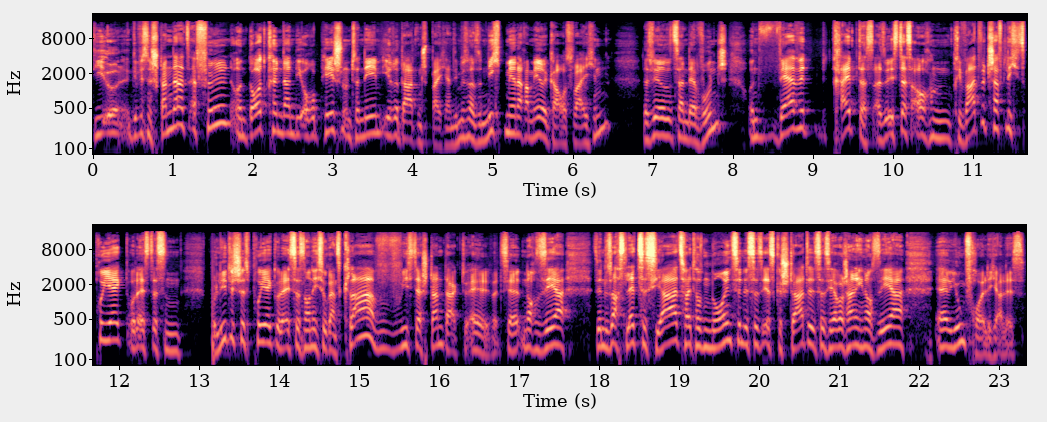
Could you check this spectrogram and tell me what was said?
die gewissen Standards erfüllen und dort können dann die europäischen Unternehmen ihre Daten speichern. Sie müssen also nicht mehr nach Amerika ausweichen. Das wäre sozusagen der Wunsch. Und wer wird, betreibt das? Also ist das auch ein privatwirtschaftliches Projekt oder ist das ein politisches Projekt oder ist das noch nicht so ganz klar? Wie ist der Stand da aktuell? Das ist ja noch sehr, wenn du sagst, letztes Jahr, 2019 ist das erst gestartet, ist das ja wahrscheinlich noch sehr äh, jungfräulich alles.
